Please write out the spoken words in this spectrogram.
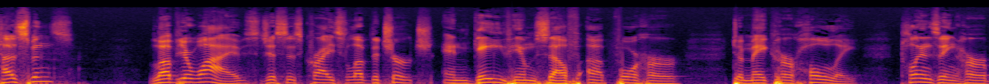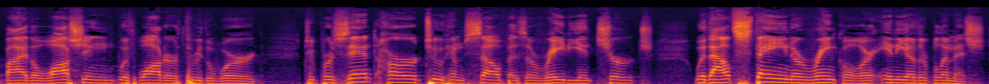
Husbands, love your wives just as Christ loved the church and gave himself up for her to make her holy, cleansing her by the washing with water through the word, to present her to himself as a radiant church without stain or wrinkle or any other blemish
